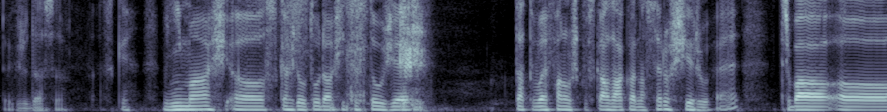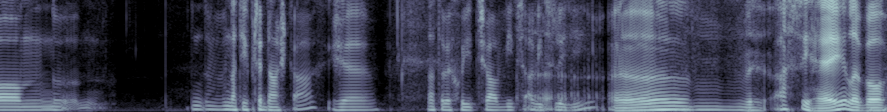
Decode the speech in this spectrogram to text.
Takže dá sa. Hezky. Vnímáš uh, s každou tou další cestou, že ta tvoje fanouškovská základna se rozšiřuje? Třeba uh, na těch přednáškách, že na tebe chodí třeba víc a víc lidí? Uh, asi hej, lebo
